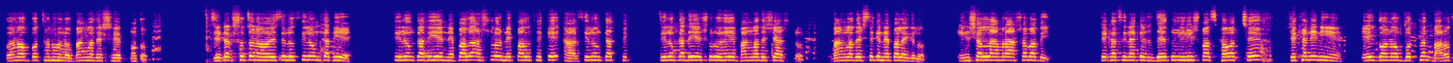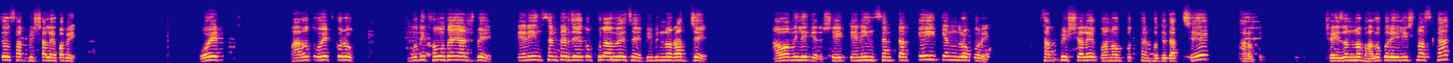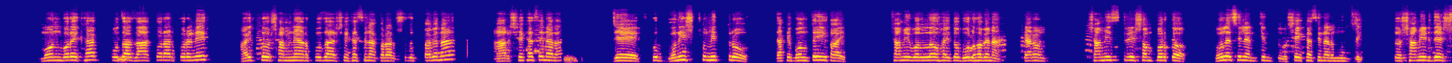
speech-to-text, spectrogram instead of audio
গণ অভ্যুত্থান হলো বাংলাদেশের মতো। যেটার সূচনা হয়েছিল শ্রীলঙ্কা দিয়ে। শ্রীলঙ্কা দিয়ে নেপাল আসলো, নেপাল থেকে শ্রীলঙ্কা থেকে শ্রীলঙ্কা দিয়ে শুরু হয়ে বাংলাদেশে আসলো। বাংলাদেশ থেকে নেপালে গেল। ইনশাল্লাহ আমরা আশাবাদী। শেখ হাসিনাকে যেহেতু ইলিশ মাছ খাওয়াচ্ছে, সেখানে নিয়ে এই গণ অভ্যুত্থান ভারতেও ছাব্বিশ সালে হবে। ওয়েট, ভারত ওয়েট করুক। মোদী ক্ষমতায় আসবে। ট্রেনিং সেন্টার যেহেতু খোলা হয়েছে বিভিন্ন রাজ্যে, আওয়ামী লীগের, সেই ট্রেনিং সেন্টারকেই কেন্দ্র করে ছাব্বিশ সালে গণ অভ্যুত্থান হতে যাচ্ছে ভারতে। সেই জন্য ভালো করে ইলিশ মাছ খাক, মন ভরে খাক, পূজা যা করার করে নিক। হয়তো সামনে আর পূজা শেখ হাসিনা করার সুযোগ পাবে না। আর শেখ হাসিনার যে খুব ঘনিষ্ঠ মিত্র, যাকে বলতেই হয়, স্বামী বললেও হয়তো ভুল হবে না। কারণ স্বামী স্ত্রীর সম্পর্ক বলেছিলেন কিন্তু শেখ হাসিনার মন্ত্রী। তো স্বামীর দেশ,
